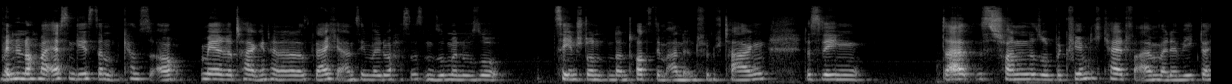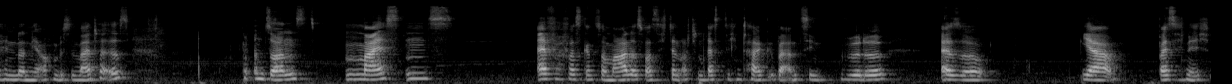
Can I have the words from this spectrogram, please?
wenn du nochmal essen gehst, dann kannst du auch mehrere Tage hintereinander das gleiche anziehen, weil du hast es in Summe nur so zehn Stunden dann trotzdem an in fünf Tagen. Deswegen, da ist schon so Bequemlichkeit, vor allem weil der Weg dahin dann ja auch ein bisschen weiter ist. Und sonst meistens einfach was ganz Normales, was ich dann auch den restlichen Tag über anziehen würde. Also, ja, weiß ich nicht.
